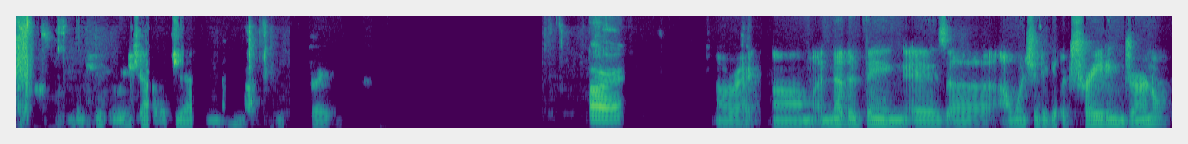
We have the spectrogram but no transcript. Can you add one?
possible. Make sure to reach out if you have trading. All right. All right. Um, another thing is uh, I want you to get a trading journal.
